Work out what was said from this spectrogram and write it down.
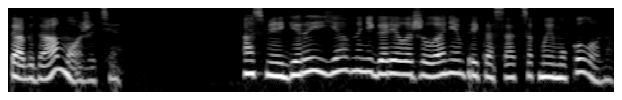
Тогда можете. Асмия Герей явно не горела желанием прикасаться к моему кулону.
